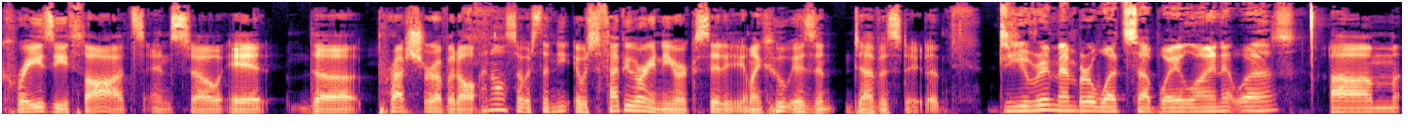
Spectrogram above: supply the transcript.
crazy thoughts. And so it the pressure of it all and also it's the it was february in new york city. And like who isn't devastated? Do you remember what subway line it was? um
